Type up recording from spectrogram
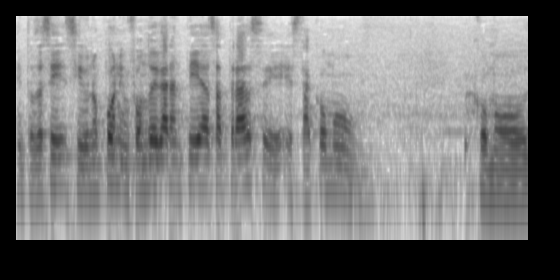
Entonces si, uno pone un fondo de garantías atrás, eh, está como como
